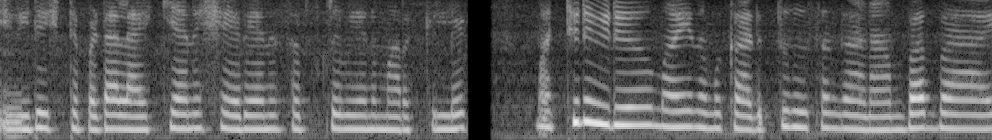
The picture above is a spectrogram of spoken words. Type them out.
ഈ വീഡിയോ ഇഷ്ടപ്പെട്ടാൽ ലൈക്ക് ചെയ്യാനും ഷെയർ ചെയ്യാനും സബ്സ്ക്രൈബ് ചെയ്യാനും മറക്കില്ലേ. മറ്റൊരു വീഡിയോയുമായി നമുക്ക് അടുത്ത ദിവസം കാണാം. ബൈ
